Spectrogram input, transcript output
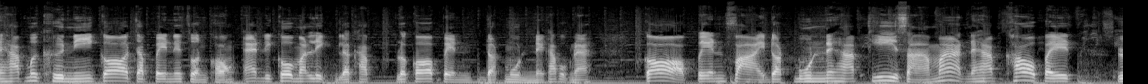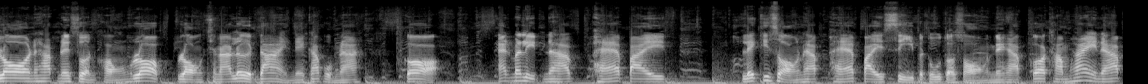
นะครับเมื่อคืนนี้ก็จะเป็นในส่วนของแอดริโกมาลิกแล้วครับแล้วก็เป็นดอทมุนนะครับผมนะก็เป็นฝ่ายดอทมุนนะครับที่สามารถนะครับเข้าไปรอนะครับในส่วนของรอบรองชนะเลิศได้นะครับผมนะก็แอดมาริดนะครับแพ้ไปเลขที่2นะครับแพ้ไป 4 ประตูต่อ2นะครับก็ทำให้นะครับ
